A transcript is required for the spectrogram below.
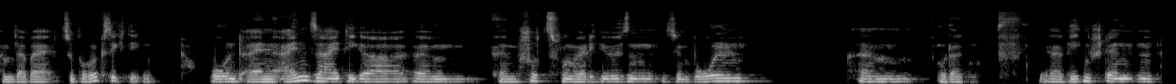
ähm, dabei zu berücksichtigen. Und ein einseitiger ähm, ähm, Schutz von religiösen Symbolen ähm, oder äh, Gegenständen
